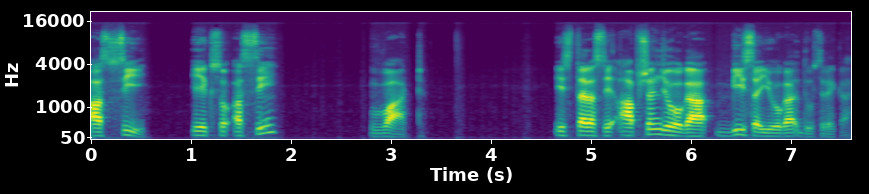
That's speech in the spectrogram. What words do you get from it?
180 180 वाट। इस तरह से ऑप्शन जो होगा बी सही होगा दूसरे का।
